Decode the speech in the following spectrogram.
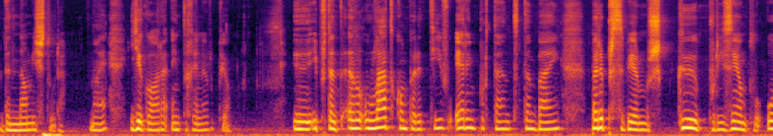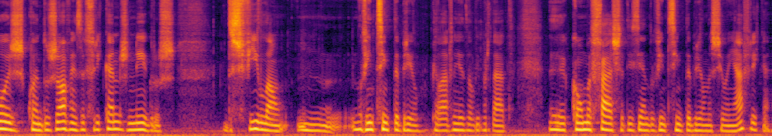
da não mistura, não é? E agora em terreno europeu. E, portanto, o lado comparativo era importante também para percebermos que, por exemplo, hoje, quando os jovens africanos negros desfilam hum, no 25 de Abril pela Avenida da Liberdade eh, com uma faixa dizendo o 25 de Abril nasceu em África,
